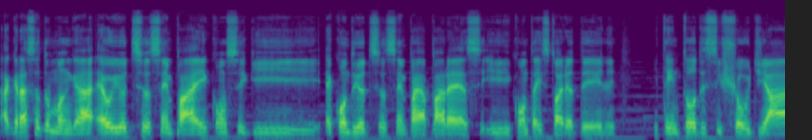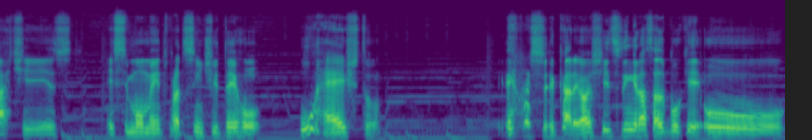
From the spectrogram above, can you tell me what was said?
a- graça do mangá é o Yotsuya Senpai conseguir. É quando o Yotsuya Senpai aparece e conta a história dele. E tem todo esse show de arte, esse, esse momento tu sentir terror. o resto. Eu achei, cara, eu achei isso engraçado porque o.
